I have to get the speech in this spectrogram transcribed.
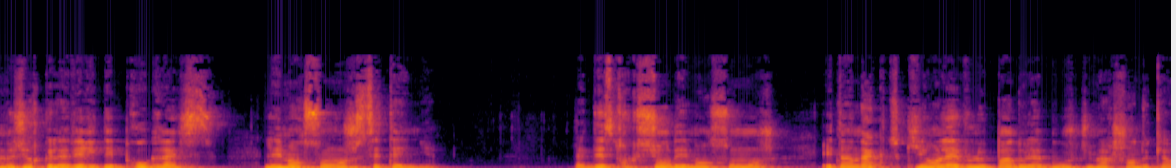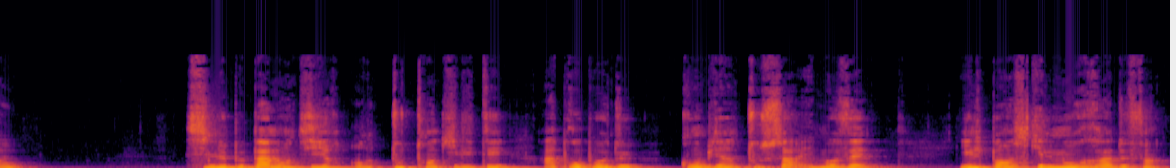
mesure que la vérité progresse, les mensonges s'éteignent. La destruction des mensonges est un acte qui enlève le pain de la bouche du marchand de chaos. S'il ne peut pas mentir en toute tranquillité à propos de combien tout ça est mauvais, il pense qu'il mourra de faim.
